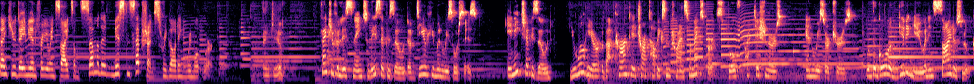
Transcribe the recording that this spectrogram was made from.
Thank you, Damien, for your insights on some of the misconceptions regarding remote work. Thank you. Thank you for listening to this episode of Dear Human Resources. In each episode, you will hear about current HR topics and trends from experts, both practitioners and researchers, with the goal of giving you an insider's look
